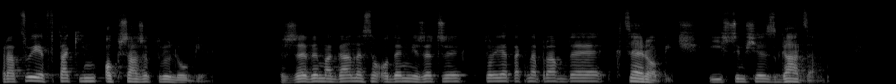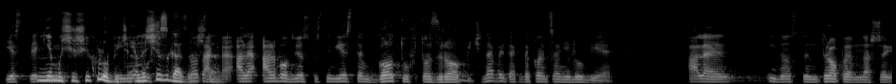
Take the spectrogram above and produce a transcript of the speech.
pracuję w takim obszarze, który lubię, że wymagane są ode mnie rzeczy, które ja tak naprawdę chcę robić i z czym się zgadzam. Nie musisz ich lubić, ale muszę- się zgadzasz. No tak, tak. ale albo w związku z tym jestem gotów to zrobić, nawet jak do końca nie lubię, ale idąc tym tropem naszej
